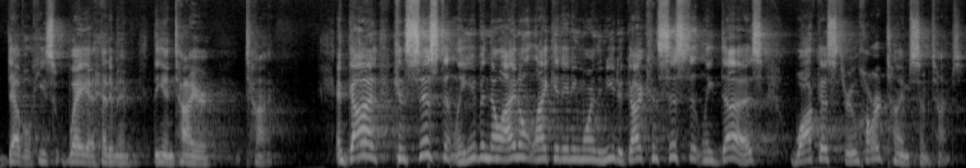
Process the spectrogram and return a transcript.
devil. He's way ahead of him the entire time. And God consistently, even though I don't like it any more than you do, God consistently does walk us through hard times sometimes.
